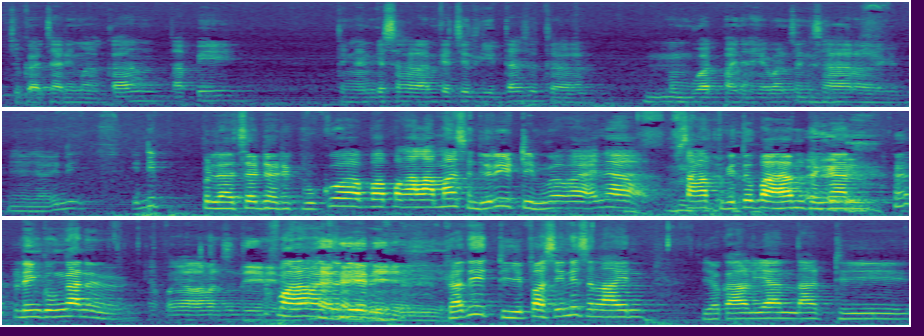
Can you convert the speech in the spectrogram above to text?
juga cari makan tapi dengan kesalahan kecil kita sudah membuat banyak hewan sengsara gitu. Iya, ya. ini ini belajar dari buku apa pengalaman sendiri dim kayaknya sangat begitu paham dengan lingkungan ya. Ya, pengalaman sendiri pengalaman sendiri berarti di pas ini selain ya kalian tadi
